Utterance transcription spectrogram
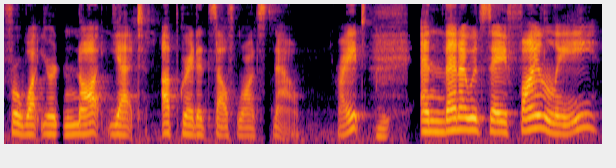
for what your not yet upgraded self wants now, right? Mm-hmm. And then I would say, finally,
